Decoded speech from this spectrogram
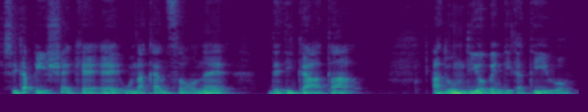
si capisce che è una canzone dedicata ad un Dio vendicativo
